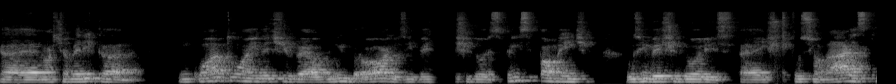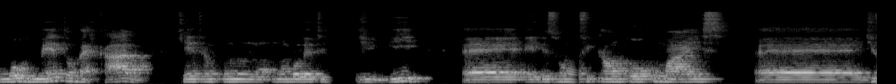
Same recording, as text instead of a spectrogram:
é, norte-americana. Enquanto ainda tiver algum embrólio, os investidores, principalmente os investidores é, institucionais que movimentam o mercado, que entram com uma boleta de BI, é, eles vão ficar um pouco mais é, de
